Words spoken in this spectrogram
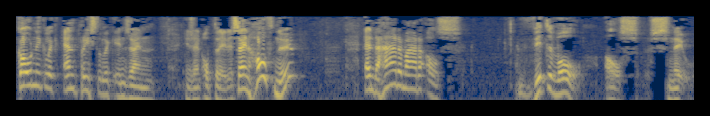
koninklijk en priesterlijk in zijn, in zijn optreden. Zijn hoofd nu, en de haren waren als witte wol, als sneeuw.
